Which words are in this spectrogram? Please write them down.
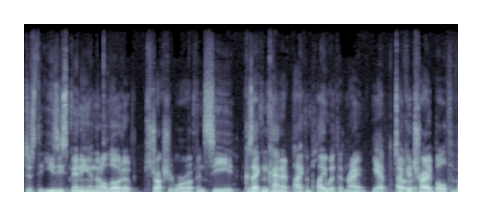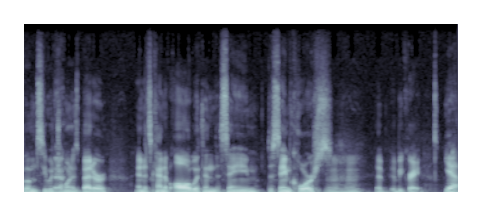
just the easy spinning, and then I'll load a structured warm up and see because I can kind of I can play with them, right? Yep, Totally. I could try both of them, see which Yeah. one is better, and it's kind of all within the same the same course. It'd, it'd be great. Mm-hmm. yeah,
